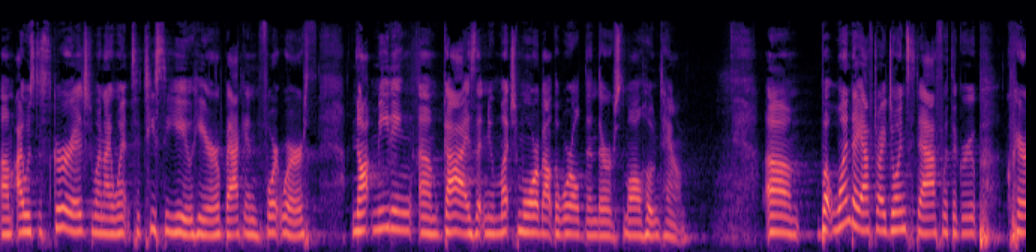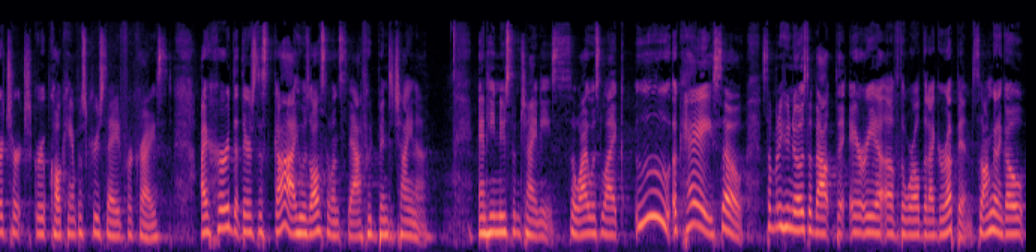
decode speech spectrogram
um, I was discouraged when I went to TCU here back in Fort Worth, not meeting um, guys that knew much more about the world than their small hometown. Um, but one day after I joined staff with a group, parachurch group called Campus Crusade for Christ, I heard that there's this guy who was also on staff who'd been to China. And he knew some Chinese. So I was like, ooh, okay, so somebody who knows about the area of the world that I grew up in. So I'm going to go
